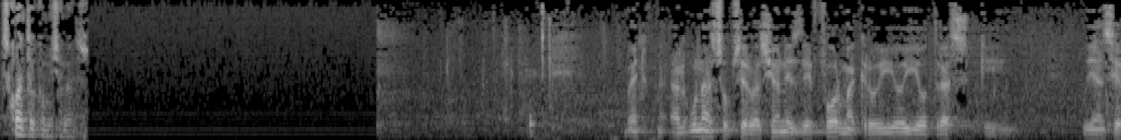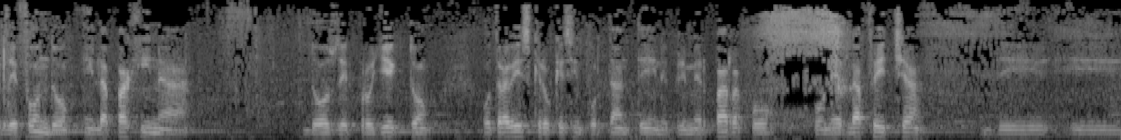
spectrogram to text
Es cuanto, comisionados. Bueno, algunas observaciones de forma, creo yo, y otras que pudieran ser de fondo. En la página 2 del proyecto, otra vez creo que es importante en el primer párrafo poner la fecha de eh,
